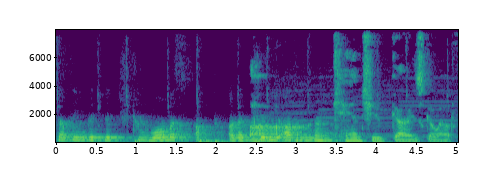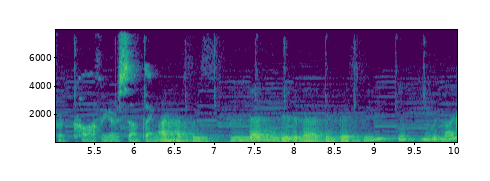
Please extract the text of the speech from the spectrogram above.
something with which to warm us up on a chilly Oh, autumn night. can't you guys go out for coffee or something? I have some splendid American whiskey, if you would like.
